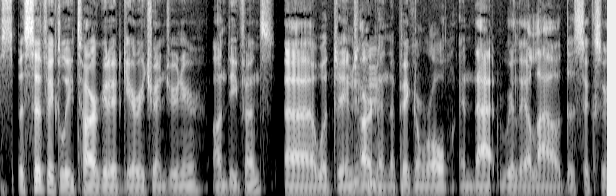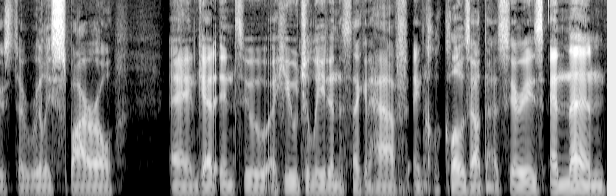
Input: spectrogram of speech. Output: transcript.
specifically targeted Gary Trent Jr. on defense uh, with James Harden Mhm. in the pick and roll, and that really allowed the Sixers to really spiral and get into a huge lead in the second half and cl- close out that series. And then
